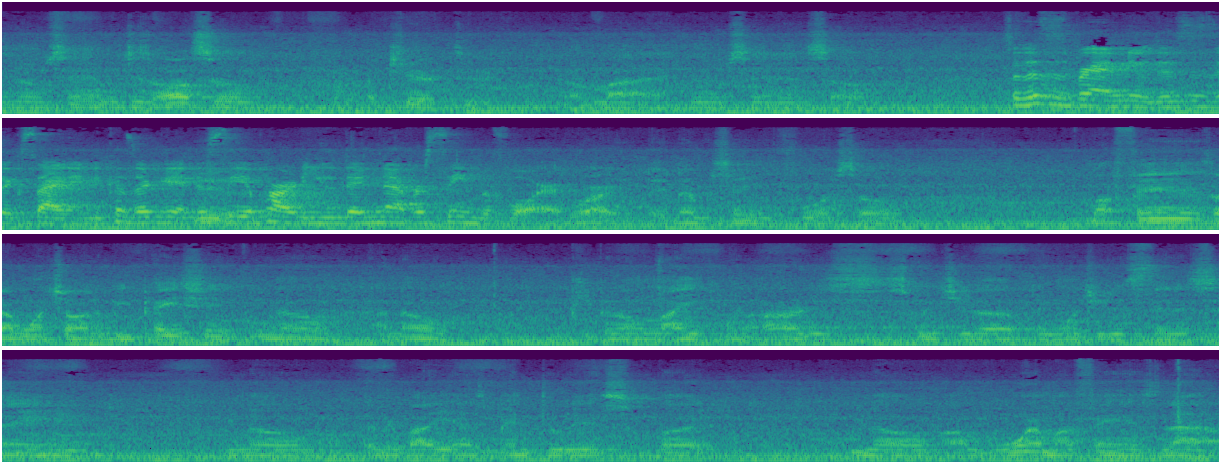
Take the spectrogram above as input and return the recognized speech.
You know what I'm saying? Which is also a character of mine. You know what I'm saying? So So this is brand new. This is exciting because they're getting to Yeah. see a part of you they've never seen before. right, they've never seen before. So my fans, I want y'all to be patient. You know, I know people don't like when artists switch it up. They want you to stay the same. You know, everybody has been through this, but you know, I'm warning my fans now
